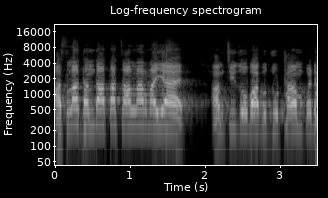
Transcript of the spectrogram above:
असला धंदा आता चालणार नाही आहे आमची जो बाजू ठामपणे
